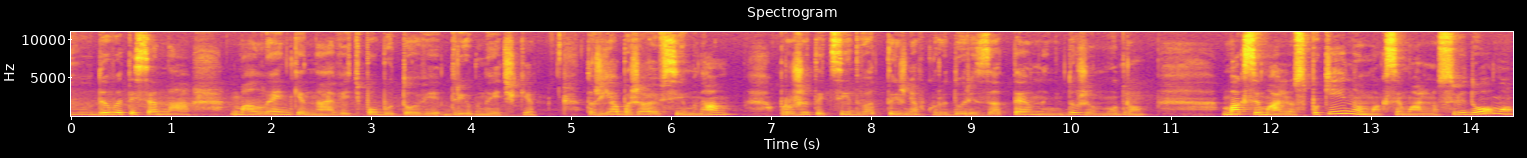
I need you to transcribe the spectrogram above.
дивитися на маленькі навіть побутові дрібнички. Тож я бажаю всім нам прожити ці два тижні в коридорі затемнень дуже мудро. Максимально спокійно, максимально свідомо.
